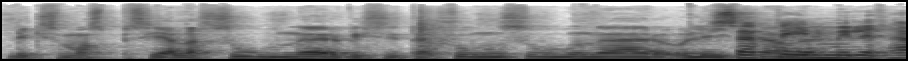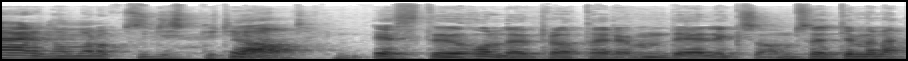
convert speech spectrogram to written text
liksom ha speciella zoner, visitationszoner och liknande. Sätta in militären har man också diskuterat. Ja, SD håller pratar om det liksom. Så att jag menar,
